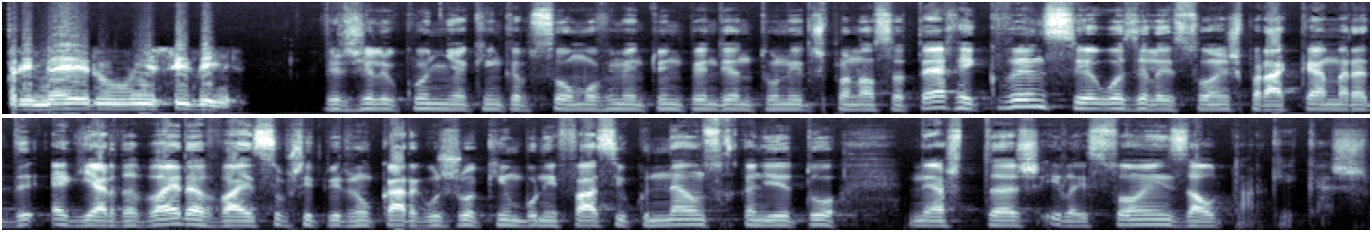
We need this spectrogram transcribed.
primeiro incidir. Virgílio Cunha, que encabeçou o movimento independente Unidos pela Nossa Terra e que venceu as eleições para a Câmara de Aguiar da Beira, vai substituir no cargo Joaquim Bonifácio, que não se recandidatou nestas eleições autárquicas.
